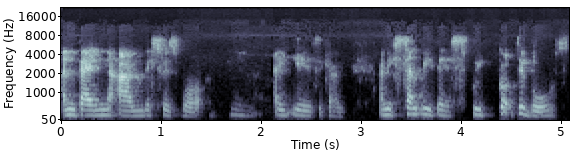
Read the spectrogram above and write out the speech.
And then um, this was what eight years ago, and he sent me this. We got divorced,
